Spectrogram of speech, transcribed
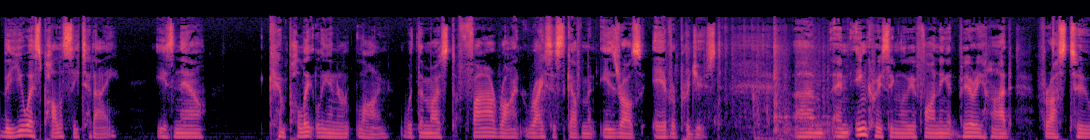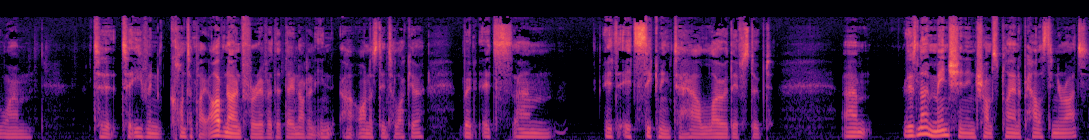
the US policy today is now completely in line with the most far right racist government Israel's ever produced. Um, and increasingly, we're finding it very hard for us to um, to to even contemplate. I've known forever that they're not an in, uh, honest interlocutor, but it's um, it, it's sickening to how low they've stooped. Um, there's no mention in Trump's plan of Palestinian rights.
